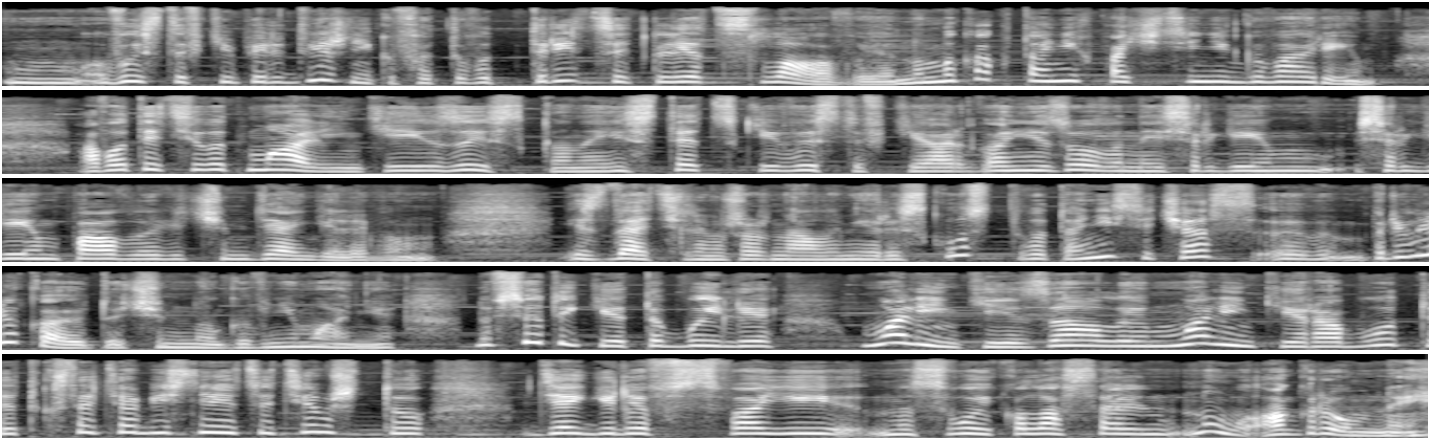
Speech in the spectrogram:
выставки передвижников — это вот 30 лет славы, но мы как-то о них почти не говорим. А вот эти вот маленькие, изысканные эстетские выставки, организованные Сергеем, Сергеем Павловичем Дягилевым, издателем журнала «Мир искусств», вот они сейчас э, привлекают очень много внимания. Но все таки это были маленькие залы, маленькие работы. Это, кстати, объясняется тем, что Дягилев свои, свой колоссальный, ну, огромный,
